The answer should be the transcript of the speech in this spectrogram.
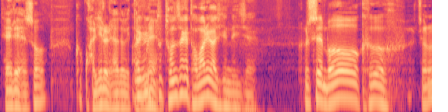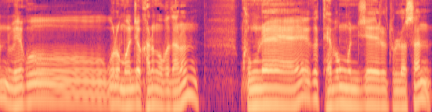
대리해서 그 관리를 해야 되기 때문에. 아니, 또전 세계 더 많이 가시겠네, 이제. 글쎄 뭐 그 저는 외국으로 먼저 가는 것보다는 국내의 그 대북 문제를 둘러싼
